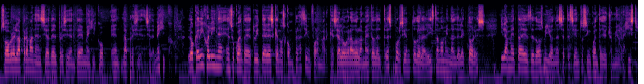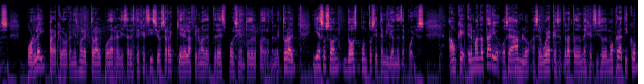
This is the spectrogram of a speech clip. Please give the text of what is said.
sobre la permanencia del presidente de México en la presidencia de México. Lo que dijo el INE en su cuenta de Twitter es que nos complace informar que se ha logrado la meta del 3% de la lista nominal de electores y la meta es de 2.758.000 registros. Por ley, para que el organismo electoral pueda realizar este ejercicio se requiere la firma de 3% del padrón electoral y esos son 2.7 millones de apoyos. Aunque el mandatario, o sea AMLO, asegura que se trata de un ejercicio democrático,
